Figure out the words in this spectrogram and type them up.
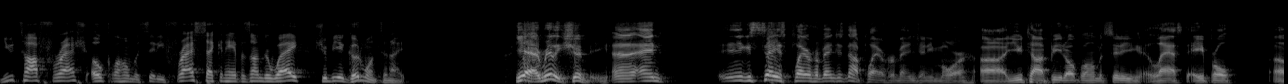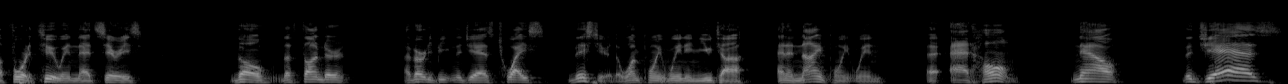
Utah fresh, Oklahoma City fresh. Second half is underway. Should be a good one tonight. Yeah, it really should be. Uh, and you can say it's player revenge. It's not player revenge anymore. Uh, Utah beat Oklahoma City last April, uh, four to two in that series. Though the Thunder have already beaten the Jazz twice this year. The one point win in Utah and a nine point win uh, at home. Now, the Jazz,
